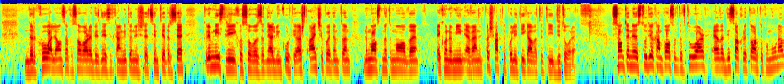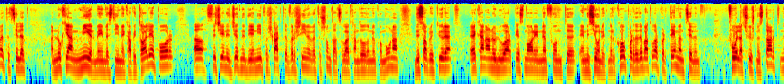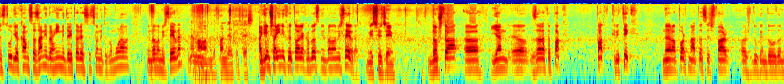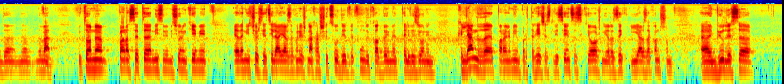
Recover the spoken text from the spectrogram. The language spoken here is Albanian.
Ndërkohë Aleanca Kosovare e Biznesit ka ngritur një shqetësim tjetër se kryeministri i Kosovës zotni Albin Kurti është ai që po e dëmton në masë më të madhe ekonominë e vendit për shkak të politikave të tij ditore. Sonte në studio kam pasur të ftuar edhe disa kryetarë të komunave të cilët nuk janë mirë me investime kapitale por Ëh, siç jeni të gjithë në dijeni, për shkak të vërshimeve të shumta të cilat kanë ndodhur në komuna, disa prej tyre e kanë anuluar pjesëmarrjen në fund të emisionit. Ndërkohë, për të debatuar për temën të cilën fola qysh në start, në studio kam Sazan Ibrahimi, drejtor i Asociacionit të Komunave. Mirëmbrëma, mirë se erdhe. Mirëmbrëma, Mehdi, faleminderit për ftesë. Agim Shahini, kryetar i AKB-së, mirëmbrëma, mirë se erdhe. Mirë se ju gjejmë. Ndoshta janë zëra të pak. pak kritik në raport me atë se çfarë është duke ndodhur në në vend. Domethënë para se të nisim emisionin kemi edhe një çështje e cila jashtëzakonisht na ka shqetësuar ditëve të fundit ka të bëjë me televizionin Klan dhe paralajmërimin për tërheqje të licencës. Kjo është një rrezik i jashtëzakonshëm i mbylljes së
